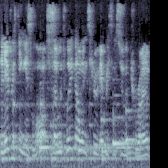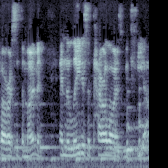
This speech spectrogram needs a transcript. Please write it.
then everything is lost. So, if we're going through everything do with coronavirus at the moment and the leaders are paralyzed with fear,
